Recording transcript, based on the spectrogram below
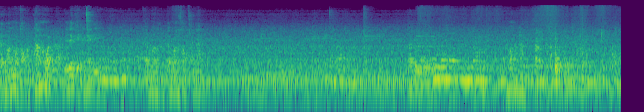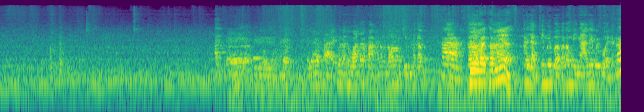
จำนวนทั้งหมดสองทั้งหมดนะที่จะเก็บยังไงดีจำนวนจำนวนสองร้อยนัดถ้า ฝากคุณอนุวัฒน์นะฝากให้น้องๆลองชิมนะครับค่ะคืออะไรครับเนี่ย ถ้าอยากชิมบ่อยๆก็ต้องมีงานเรียกบ่อยๆนะครับ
